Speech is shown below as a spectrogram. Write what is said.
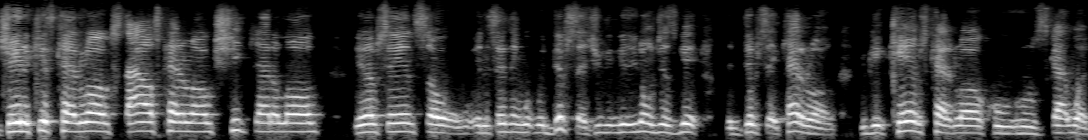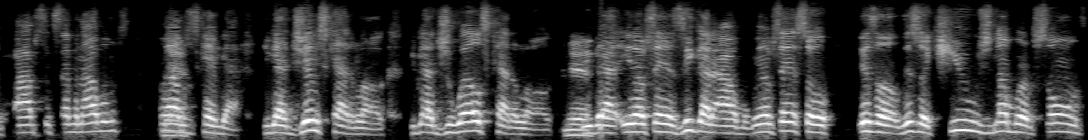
Jadakiss catalog, Styles catalog, Sheek catalog. You know what I'm saying? So, and the same thing with, with Dipset. You you don't just get the Dipset catalog. You get Cam's catalog, who who's got what five, six, seven albums. Yeah. albums Cam got? You got Jim's catalog. You got Juelz catalog. Yeah. You got you know what I'm saying. Zeke got an album. You know what I'm saying? So there's a there's a huge number of songs,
